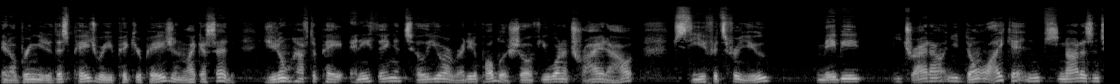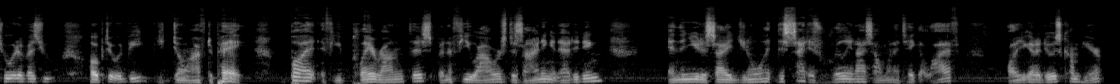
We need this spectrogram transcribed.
It'll bring you to this page where you pick your page. And like I said, you don't have to pay anything until you are ready to publish. So if you want to try it out, see if it's for you, maybe you try it out and you don't like it and it's not as intuitive as you hoped it would be, you don't have to pay. But if you play around with this, spend a few hours designing and editing, and then you decide, you know what, this site is really nice, I want to take it live, all you got to do is come here,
